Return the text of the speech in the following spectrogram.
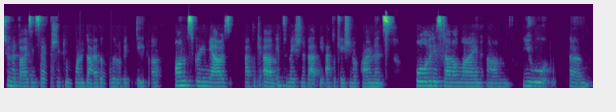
to an advising session if you want to dive a little bit deeper. On the screen now is um, information about the application requirements. All of it is done online. Um, you will um,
